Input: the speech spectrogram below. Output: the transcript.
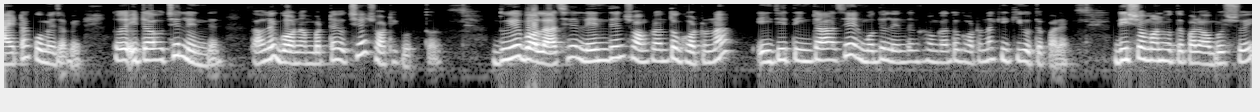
আয়টা কমে যাবে। তো এটা হচ্ছে লেনদেন। তাহলে গ নাম্বারটাই হচ্ছে সঠিক উত্তর। দুয়ে বলা আছে, লেনদেন সংক্রান্ত ঘটনা, এই যে তিনটা আছে, এর মধ্যে লেনদেন সংক্রান্ত ঘটনা কি কি হতে পারে? দৃশ্যমান হতে পারে অবশ্যই,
